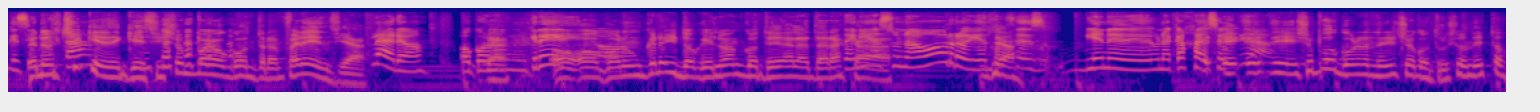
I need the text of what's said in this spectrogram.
que Pero siempre el cheque de que si yo pago con transferencia. Claro, o con o sea, un crédito. O, o con un crédito que el banco te da la tarasca. Tenías un ahorro y entonces viene de una caja de Eh, seguridad. eh, eh, ¿Yo puedo cobrar derecho de construcción de esto?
